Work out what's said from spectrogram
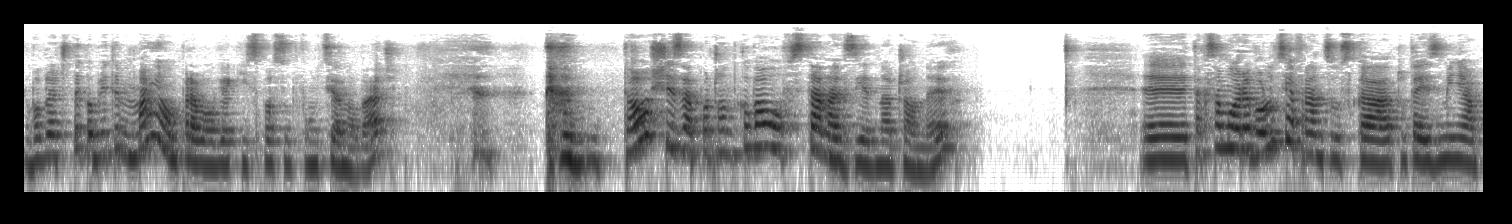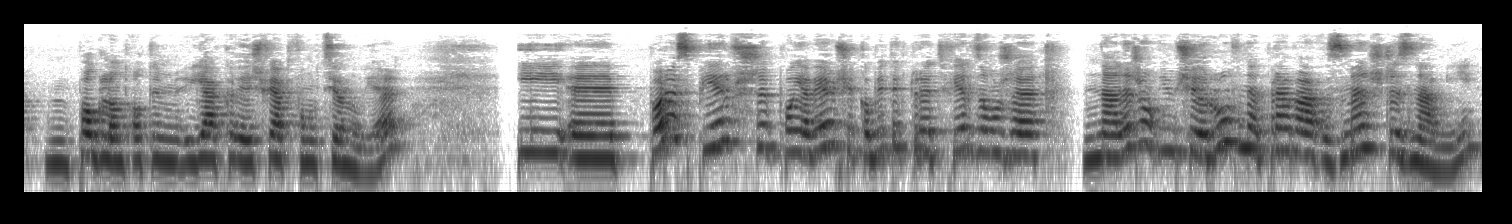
W ogóle, czy te kobiety mają prawo w jakiś sposób funkcjonować? To się zapoczątkowało w Stanach Zjednoczonych. Yy, Tak samo rewolucja francuska tutaj zmienia pogląd o tym, jak y, świat funkcjonuje. I y, po raz pierwszy pojawiają się kobiety, które twierdzą, że należą im się równe prawa z mężczyznami.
